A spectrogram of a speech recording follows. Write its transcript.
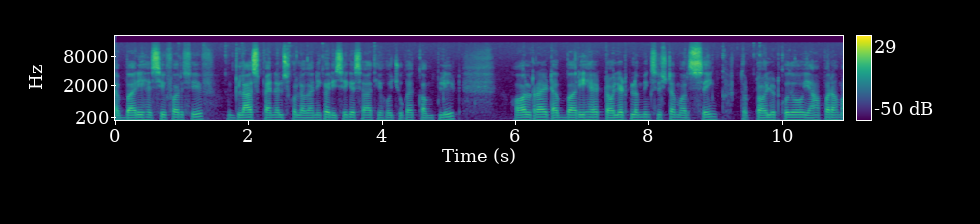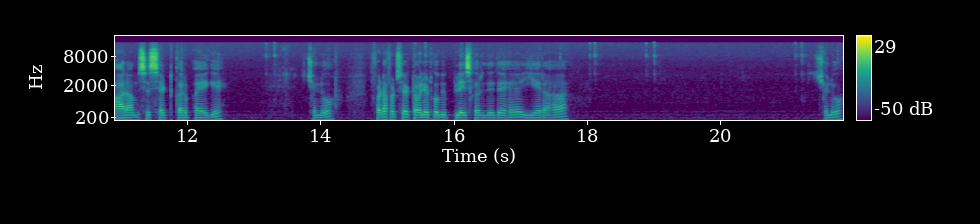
अब बारी है सिर्फ़ और सिर्फ़ ग्लास पैनल्स को लगाने का इसी के साथ ये हो चुका है कंप्लीट ऑल राइट अब बारी है टॉयलेट प्लम्बिंग सिस्टम और सिंक तो टॉयलेट को तो यहाँ पर हम आराम से सेट कर पाएँगे। चलो। फटाफट से टॉयलेट को भी प्लेस कर देते हैं। ये रहा। चलो।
